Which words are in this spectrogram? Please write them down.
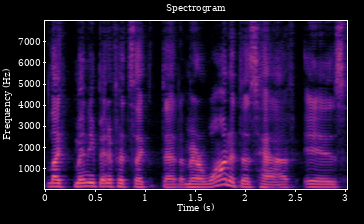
like many benefits like that marijuana does have is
